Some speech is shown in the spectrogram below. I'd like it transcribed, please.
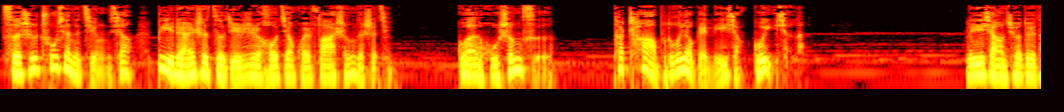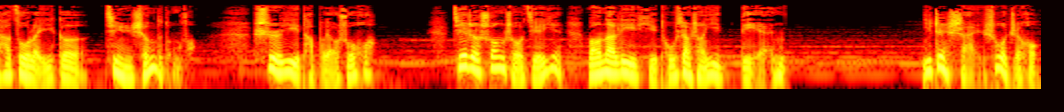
此时出现的景象必然是自己日后将会发生的事情，关乎生死，他差不多要给李想跪下了。李想却对他做了一个噤声的动作，示意他不要说话。接着双手结印，往那立体图像上一点，一阵闪烁之后，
